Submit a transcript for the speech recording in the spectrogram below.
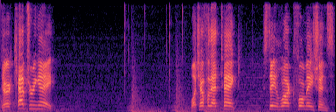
They're capturing A! Watch out for that tank! Stay in rock formations!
